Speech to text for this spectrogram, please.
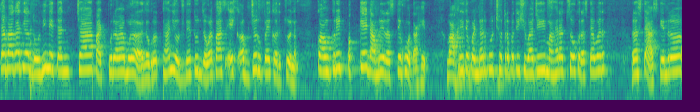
त्या भागात या दोन्ही नेत्यांच्या पाठपुराव्यामुळे नगरोत्थान योजनेतून जवळपास एक अब्ज रुपये खर्चून कॉन्क्रीट पक्के डांबरी रस्ते होत आहेत. वाखरी ते पंढरपूर छत्रपती शिवाजी महाराज चौक रस्त्यावर रस्त्यास केंद्र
